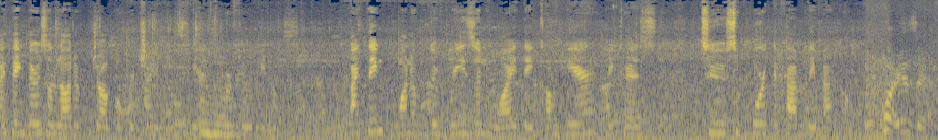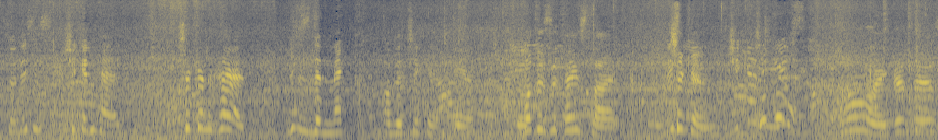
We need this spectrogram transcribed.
I think there's a lot of job opportunities here mm-hmm. for Filipinos I think one of the reason why they come here because to support the family back home What is it? so this is chicken head Chicken head. this is the neck of the chicken here What does it taste like? Chicken. chicken chicken Oh my goodness.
